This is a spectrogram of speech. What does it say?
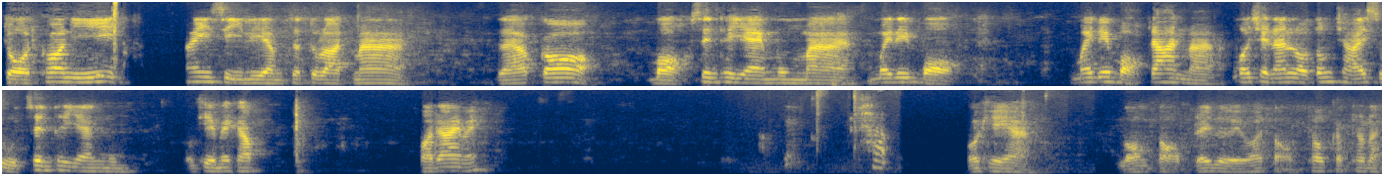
โจทย์ข้อนี้ให้สี่เหลี่ยมจัตุรัสมา แล้วก็บอกเส้นทะแยงมุมมาไม่ได้บอก ไม่ได้บอกด้านมา เพราะฉะนั้นเราต้องใช้สูตรเส้นทะแยงมุม โอเคไหมครับ พอได้ไหมครับ โอเคอะ ลองตอบได้เลยว่าตอบเท่ากับเท่าไหร่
